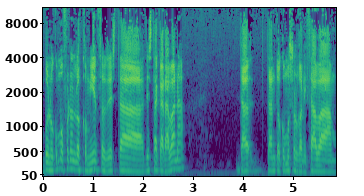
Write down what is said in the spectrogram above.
bueno, cómo fueron los comienzos de esta, de esta caravana, da, tanto cómo se organizaban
